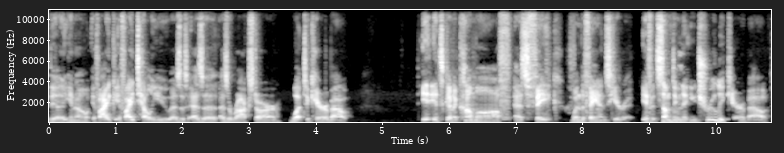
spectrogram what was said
The you know if I if I tell you as a, as a as a rock star what to care about, it, it's going to come off as fake when the fans hear it. If it's something mm. that you truly care about,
